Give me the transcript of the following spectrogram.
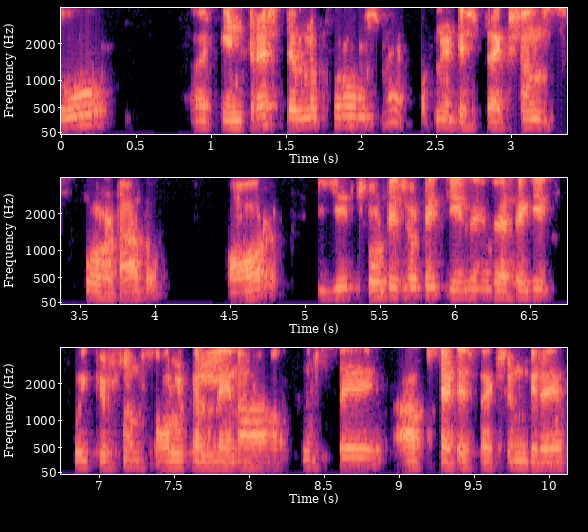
तो इंटरेस्ट डेवलप करो उसमें, अपने डिस्ट्रैक्शन को हटा दो और ये छोटी छोटी चीज़ें जैसे कि कोई क्वेश्चन सॉल्व कर लेना, उससे आप सेटिस्फेक्शन डिराइव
